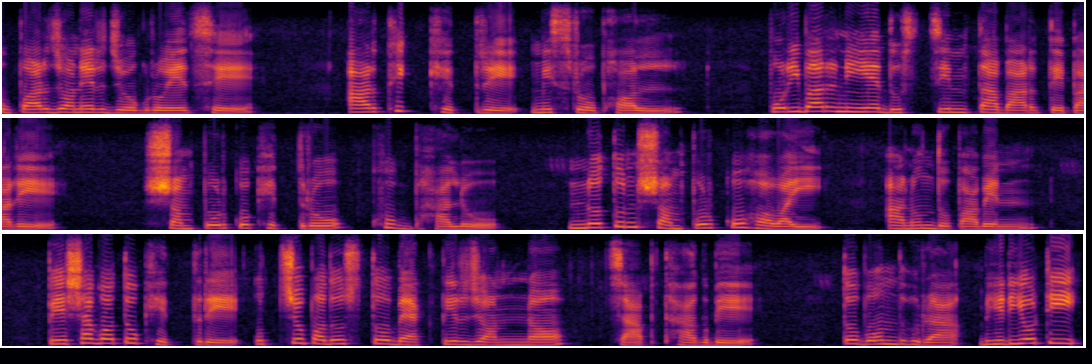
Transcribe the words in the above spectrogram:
উপার্জনের যোগ রয়েছে। আর্থিক ক্ষেত্রে মিশ্র ফল। পরিবার নিয়ে দুশ্চিন্তা বাড়তে পারে। সম্পর্ক ক্ষেত্র খুব ভালো। নতুন সম্পর্ক হওয়াই আনন্দ পাবেন। পেশাগত ক্ষেত্রে উচ্চপদস্থ ব্যক্তির জন্য চাপ থাকবে। তো বন্ধুরা, ভিডিওটি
